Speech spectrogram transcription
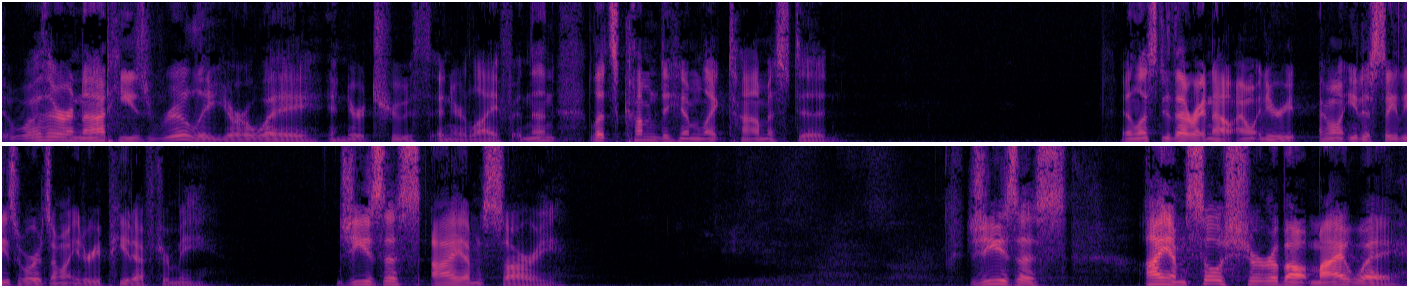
whether or not he's really your way and your truth and your life. And then let's come to him like Thomas did. And let's do that right now. I want you to, re- I want you to say these words. I want you to repeat after me Jesus, I am sorry Jesus, I am so sure about my way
